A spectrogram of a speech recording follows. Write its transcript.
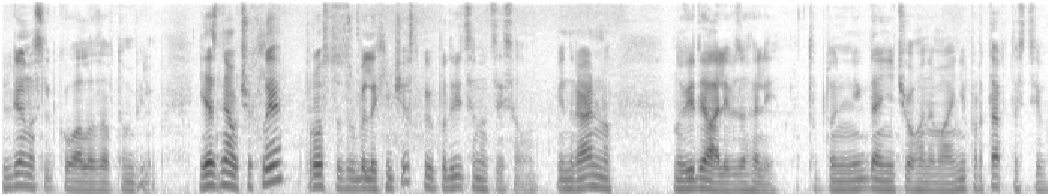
Людина слідкувала за автомобілем. Я зняв чохли, просто зробили хімчистку і подивіться на цей салон. Він реально ну, в ідеалі взагалі. Тобто ніде нічого немає, ні протертостів.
